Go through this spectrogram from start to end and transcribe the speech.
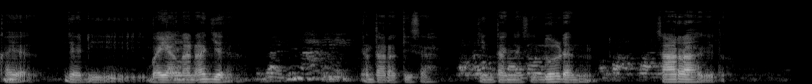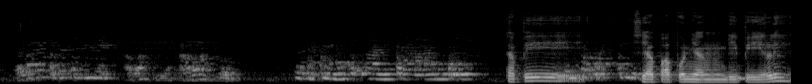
kayak jadi bayangan aja antara kisah cintanya Sidul dan Sarah gitu. Tapi siapa pun yang dipilih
